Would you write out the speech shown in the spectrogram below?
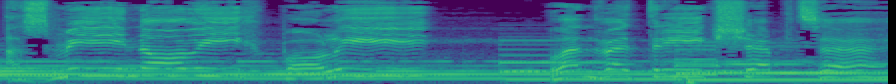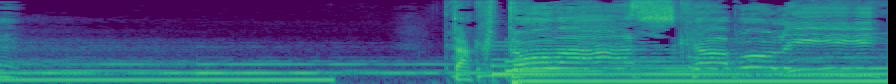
a z mínových polí len vetrík šepce. Tak to láska bolí,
